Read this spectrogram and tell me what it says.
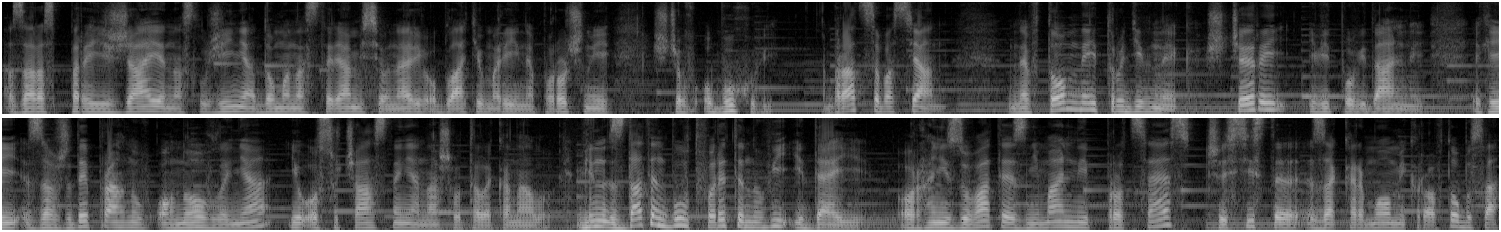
а зараз переїжджає на служіння до монастиря місіонерів облатів Марії Непорочної, що в Обухові. Брат Себастьян невтомний трудівник, щирий і відповідальний, який завжди прагнув оновлення і осучаснення нашого телеканалу. Він здатен був творити нові ідеї, організувати знімальний процес чи сісти за кермо мікроавтобуса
